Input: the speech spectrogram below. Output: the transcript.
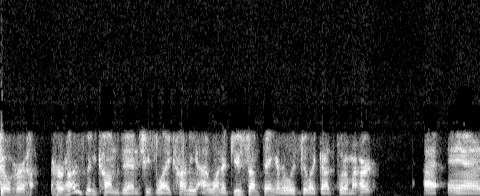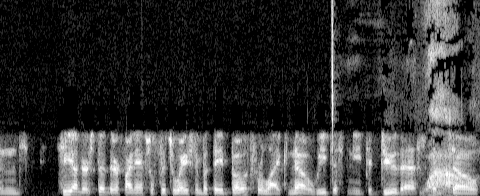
So her her husband comes in. She's like, "Honey, I want to do something. I really feel like God's put on my heart." Uh, and he understood their financial situation, but they both were like, "No, we just need to do this." Wow. And so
